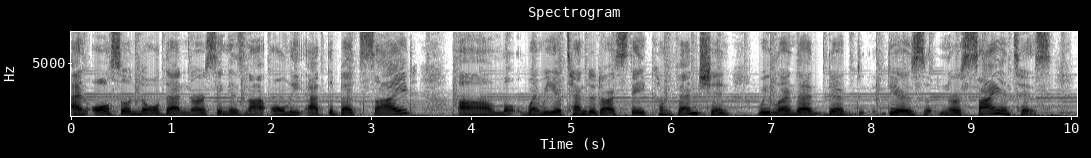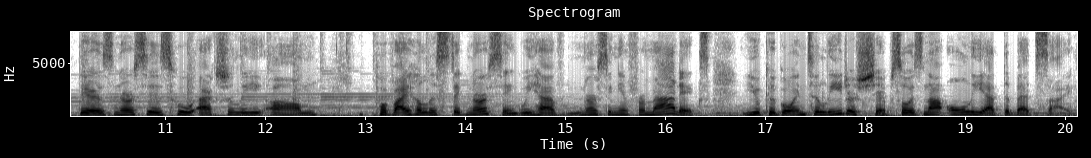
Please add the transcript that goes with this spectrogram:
And also know that nursing is not only at the bedside. Um, when we attended our state convention we learned that, that there's nurse scientists. There's nurses who actually um, provide holistic nursing. We have nursing informatics. You could go into leadership. So it's not only at the bedside.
